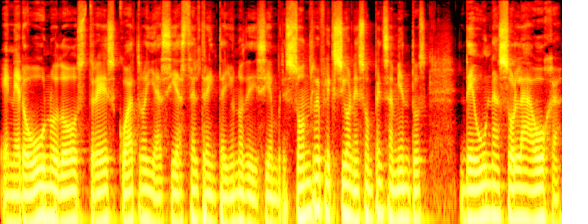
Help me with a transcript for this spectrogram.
enero 1, 2, 3, 4 y así hasta el 31 de diciembre. Son reflexiones, son pensamientos de una sola hoja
